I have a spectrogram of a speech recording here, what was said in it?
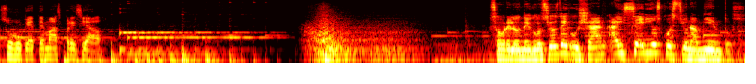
su juguete más preciado. Sobre los negocios de Gushan hay serios cuestionamientos.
